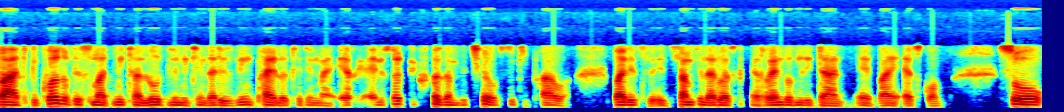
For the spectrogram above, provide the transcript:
But because of the smart meter load limiting that is being piloted in my area, and it's not because I'm the chair of City Power, but it's it's something that was randomly done uh, by Eskom. So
